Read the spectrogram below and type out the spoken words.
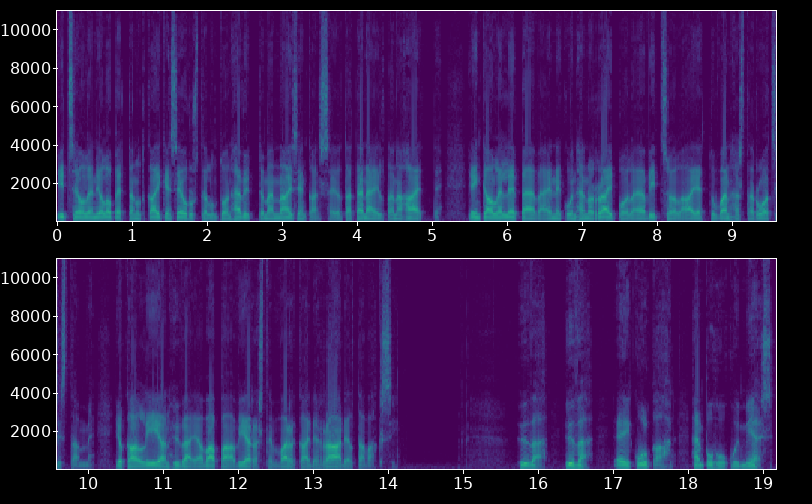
Itse olen jo lopettanut kaiken seurustelun tuon hävyttömän naisen kanssa, jota tänä iltana haette, enkä ole lepäävä ennen kuin hän on raipoilla ja vitsoilla ajettu vanhasta Ruotsistamme, joka on liian hyvä ja vapaa vierasten varkaiden raadeltavaksi. Hyvä, hyvä, ei kuulkaahan, hän puhuu kuin mies,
